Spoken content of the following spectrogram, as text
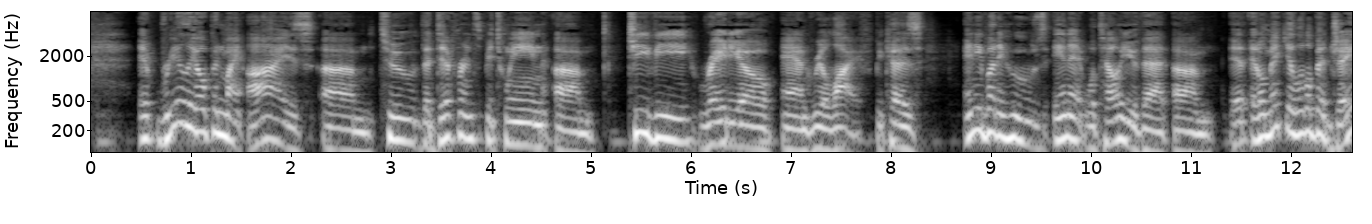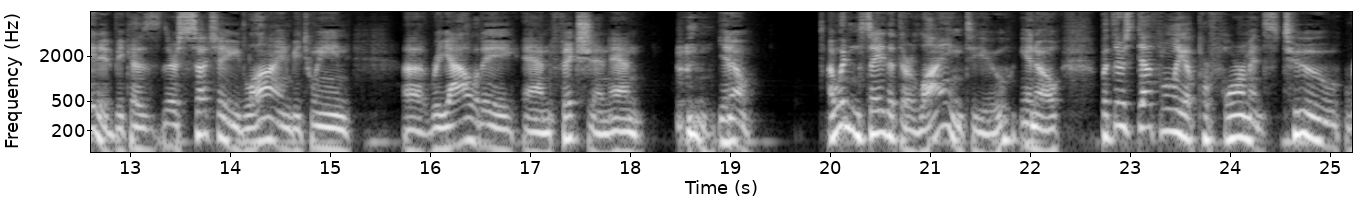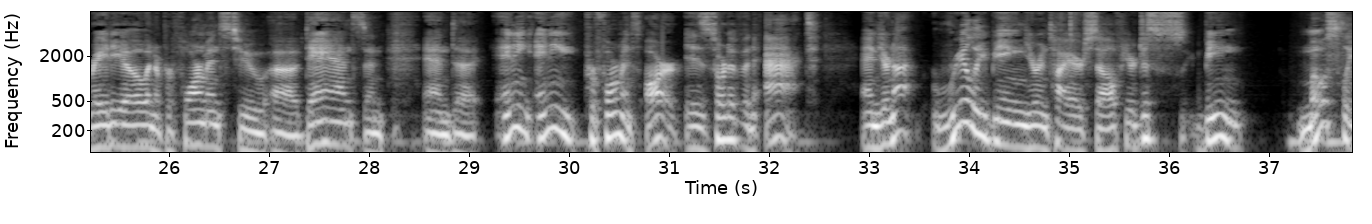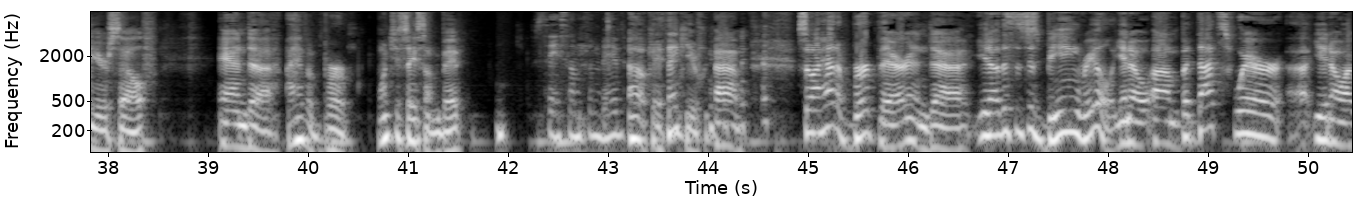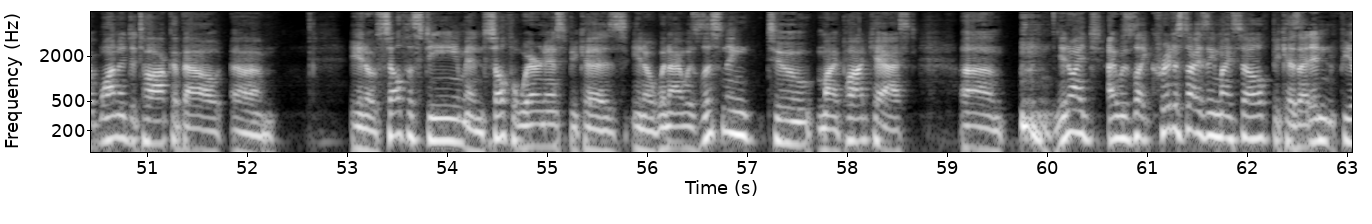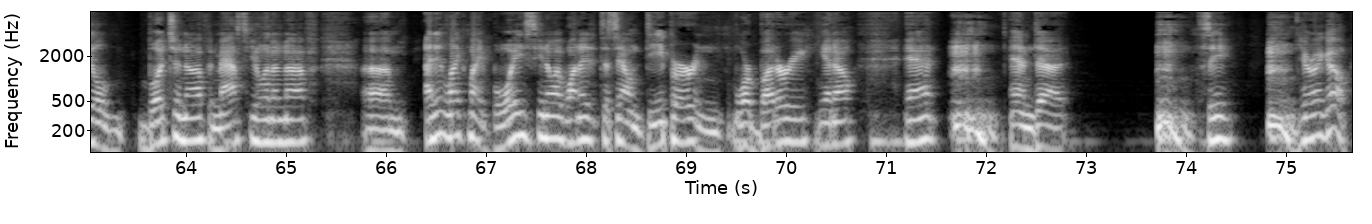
it really opened my eyes um, to the difference between um, TV, radio, and real life because anybody who's in it will tell you that um, it, will make you a little bit jaded because there's such a line between uh, reality and fiction. And, you know, I wouldn't say that they're lying to you, you know, but there's definitely a performance to radio and a performance to uh, dance and and uh, any any performance art is sort of an act, and you're not really being your entire self. You're just being mostly yourself. And uh, I have a burp. Why don't you say something, babe? Say something, babe. Oh, okay, thank you. Um, so I had a burp there, and uh, you know, this is just being real, you know. Um, but that's where uh, you know I wanted to talk about um, you know self esteem and self awareness because you know when I was listening to my podcast. Um, you know, I, I was like criticizing myself because I didn't feel butch enough and masculine enough. Um, I didn't like my voice, you know, I wanted it to sound deeper and more buttery, you know, and, and, uh, see, here I go.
